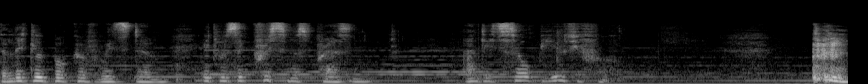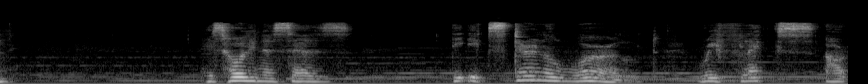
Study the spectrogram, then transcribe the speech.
The Little Book of Wisdom. It was a Christmas present and it's so beautiful. His Holiness says, the external world reflects our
